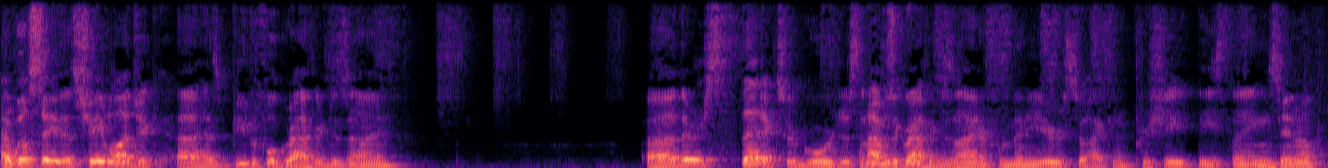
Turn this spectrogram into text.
I will say this, Shave Logic uh, has beautiful graphic design. Uh, their aesthetics are gorgeous. And I was a graphic designer for many years, so I can appreciate these things, you know.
